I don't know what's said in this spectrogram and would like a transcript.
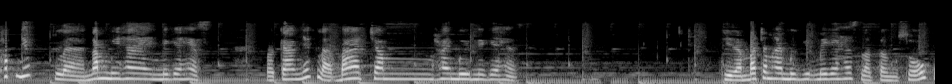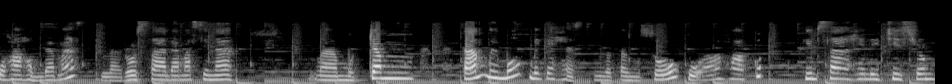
thấp nhất là 52 MHz và cao nhất là 320 MHz thì là 320 MHz là tần số của hoa hồng Damas, là Rosa damascena. Và 181 MHz là tần số của hoa cúc Kim Sa Helichrysum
